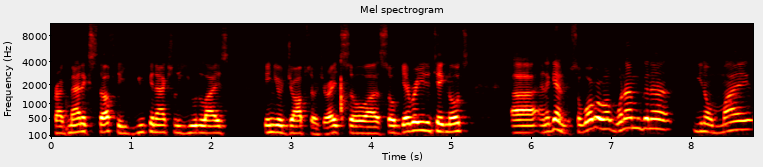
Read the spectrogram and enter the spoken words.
pragmatic stuff that you can actually utilize in your job search. Right. So uh, so get ready to take notes. Uh, and again, so what we're, what I'm gonna you know my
